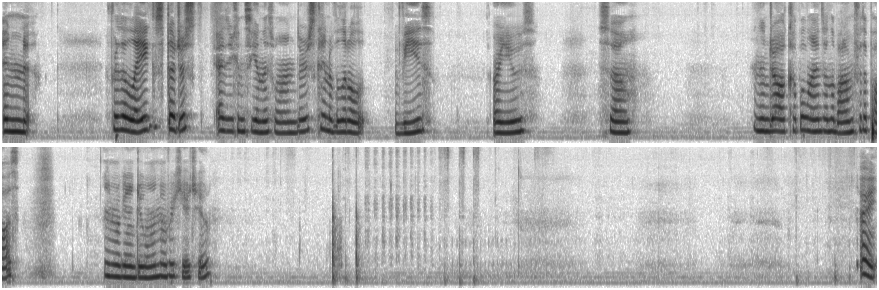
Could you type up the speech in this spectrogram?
And for the legs, they're just, as you can see in this one, they're just kind of little V's or U's. So, and then draw a couple lines on the bottom for the paws. And we're going to do one over here too. Alright,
